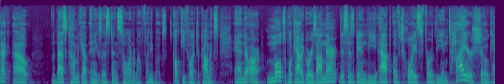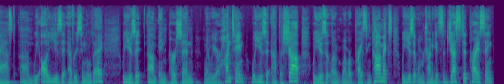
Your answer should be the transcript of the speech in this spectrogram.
check out the best comic app in existence to learn about funny books. It's called Key Collector Comics. And there are multiple categories on there. This has been the app of choice for the entire showcast. Um, we all use it every single day. We use it um, in person when we are hunting. We use it at the shop. We use it when, we're pricing comics. We use it when we're trying to get suggested pricing.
